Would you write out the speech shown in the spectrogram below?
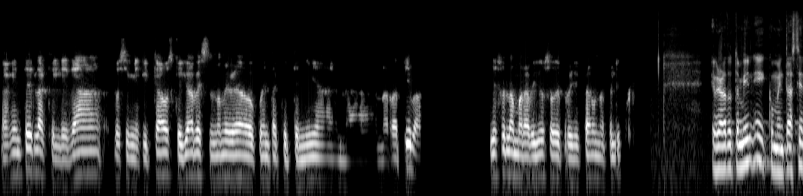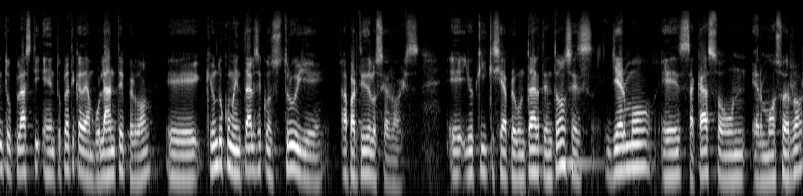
la gente es la que le da los significados que yo a veces no me había dado cuenta que tenía la narrativa. Y eso es lo maravilloso de proyectar una película. Eduardo, también eh, comentaste en tu, en tu plática de ambulante, perdón, eh, que un documental se construye a partir de los errores. Eh, yo aquí quisiera preguntarte, entonces, ¿Yermo es acaso un hermoso error?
